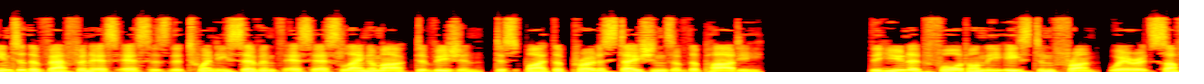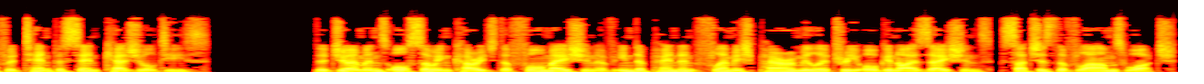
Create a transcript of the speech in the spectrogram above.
into the Waffen-SS as the 27th SS Langemarck Division, despite the protestations of the party. The unit fought on the Eastern Front, where it suffered 10% casualties. The Germans also encouraged the formation of independent Flemish paramilitary organizations, such as the Vlaamse Wacht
